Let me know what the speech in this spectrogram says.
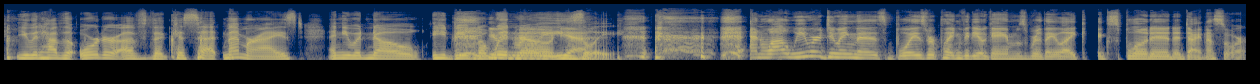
you would have the order of the cassette memorized and you would know you'd be able to You win know, really yeah. easily and while we were doing this, boys were playing video games where they like exploded a dinosaur.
